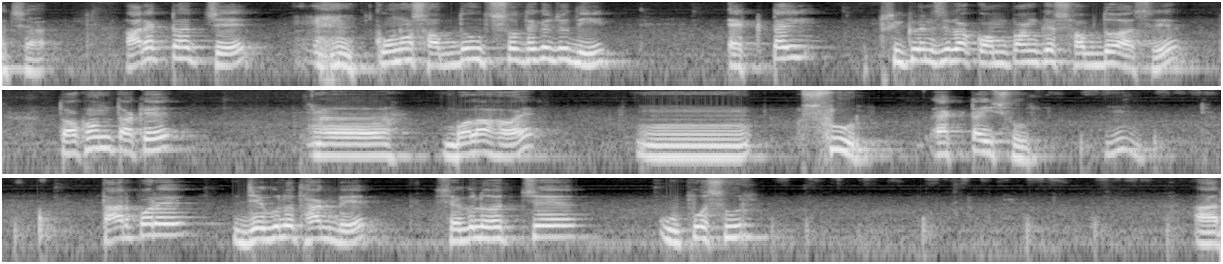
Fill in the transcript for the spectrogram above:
আচ্ছা আরেকটা হচ্ছে, কোনো শব্দ উৎস থেকে যদি একটাই ফ্রিকোয়েন্সি বা কম্পাঙ্কের শব্দ আসে, তখন তাকে বলা হয় সুর, একটাই সুর। তারপরে যেগুলো থাকবে, সেগুলো হচ্ছে উপসুর আর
